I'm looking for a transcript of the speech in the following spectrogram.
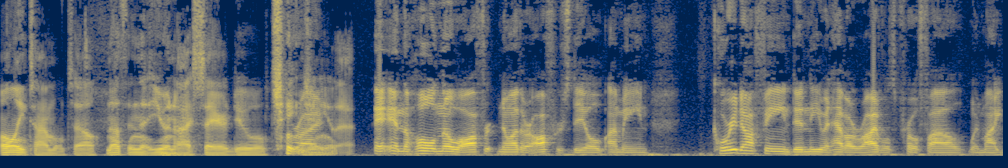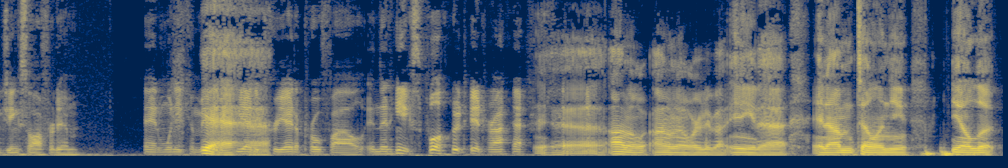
Only time will tell. Nothing that you and I say or do will change right. any of that. And, and the whole no offer, no other offers deal. I mean Corey Dauphine didn't even have a rivals profile when Mike Jinks offered him. And when he committed, yeah. he had to create a profile, and then he exploded right after. Yeah, I don't, I don't know worried about any of that. And I'm telling you, you know, look,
